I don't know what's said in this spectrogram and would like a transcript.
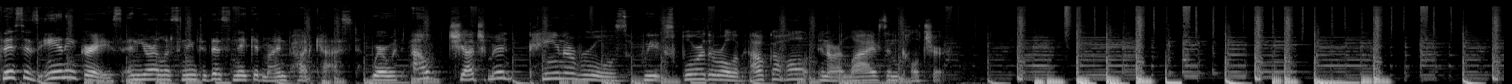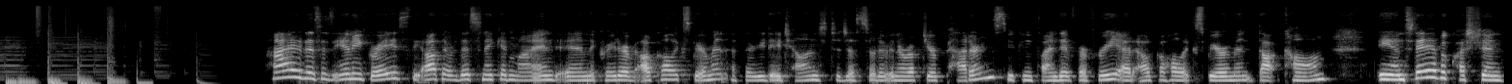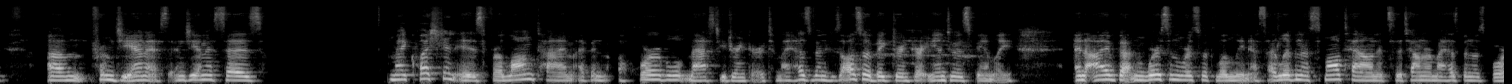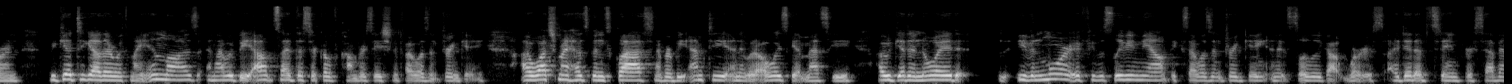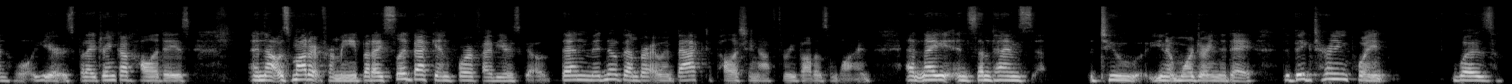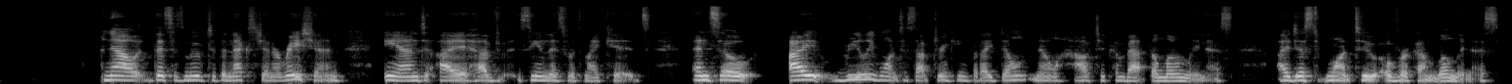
This is Annie Grace, and you are listening to this Naked Mind podcast, where without judgment, pain, or rules, we explore the role of alcohol in our lives and culture. Hi, this is Annie Grace, the author of This Naked Mind and the creator of Alcohol Experiment, a 30 day challenge to just sort of interrupt your patterns. You can find it for free at alcoholexperiment.com. And today I have a question um, from Janice. And Janice says, My question is for a long time, I've been a horrible, nasty drinker to my husband, who's also a big drinker, and to his family. And I've gotten worse and worse with loneliness. I live in a small town. It's the town where my husband was born. We get together with my in laws, and I would be outside the circle of conversation if I wasn't drinking. I watched my husband's glass never be empty, and it would always get messy. I would get annoyed even more if he was leaving me out because I wasn't drinking and it slowly got worse. I did abstain for seven whole years, but I drank on holidays and that was moderate for me. But I slid back in four or five years ago. Then mid November, I went back to polishing off three bottles of wine at night and sometimes two, you know, more during the day. The big turning point was now this has moved to the next generation and I have seen this with my kids. And so I really want to stop drinking, but I don't know how to combat the loneliness. I just want to overcome loneliness.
